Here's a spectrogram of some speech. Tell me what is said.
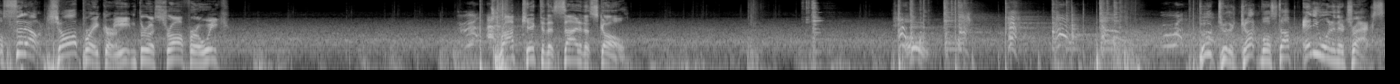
Oh, sit out jawbreaker. Eating through a straw for a week. Drop kick to the side of the skull. Oh. Boot to the gut will stop anyone in their tracks.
